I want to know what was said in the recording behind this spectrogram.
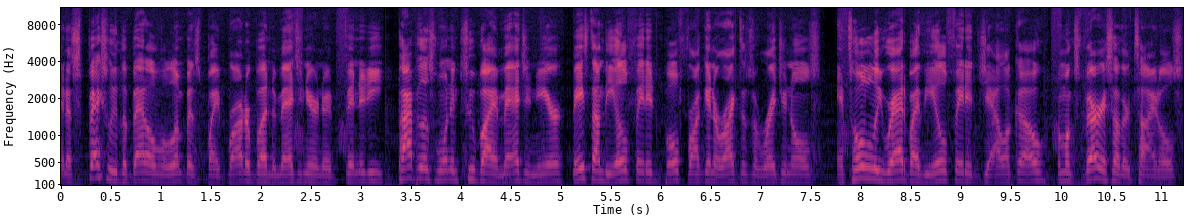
and especially the Battle of Olympus by Broderbund Imagineer and Infinity, Populous 1 and 2 by Imagineer, based on the ill-fated Bullfrog Interactives originals, and Totally Rad by the ill-fated Jaleco, amongst various other titles.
